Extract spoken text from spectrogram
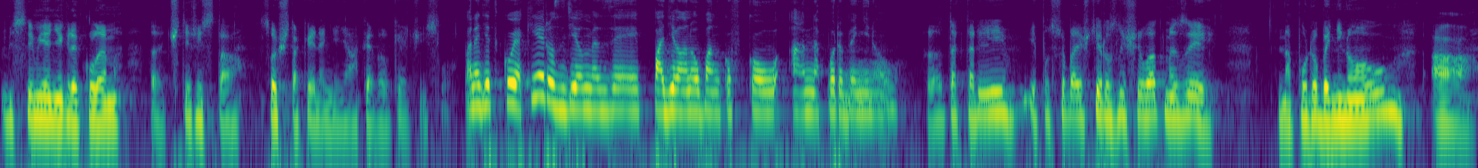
myslím, je někde kolem 400 což také není nějaké velké číslo. Pane dětku, jaký je rozdíl mezi padělanou bankovkou a napodobeninou? E, tak tady je potřeba ještě rozlišovat mezi napodobeninou a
